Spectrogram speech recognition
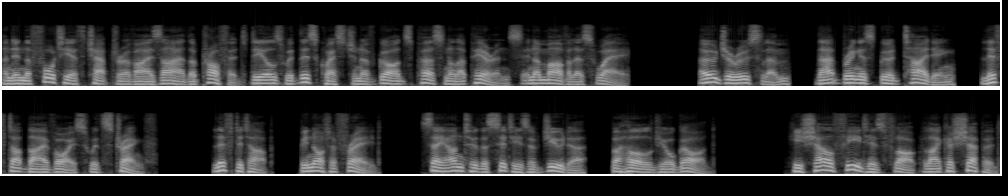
and in the 40th chapter of Isaiah the prophet deals with this question of God's personal appearance in a marvelous way. O Jerusalem, that bringest good tiding, lift up thy voice with strength. Lift it up, be not afraid. Say unto the cities of Judah, Behold your God. He shall feed his flock like a shepherd.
